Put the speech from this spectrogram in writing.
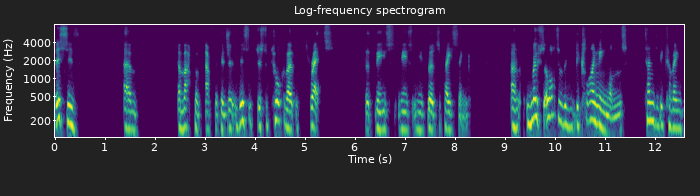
This is um, a map of Africa. This is just to talk about the threats that these these these birds are facing, and most a lot of the declining ones tend to be coming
